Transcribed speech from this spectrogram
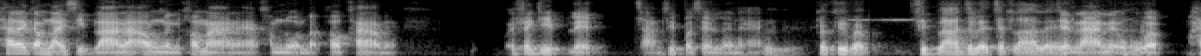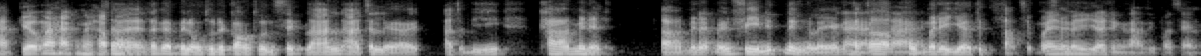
ถ้าได้กำไรสิบล้านแล้วเอาเงินเข้ามานะฮะคำนวณแบบคร่าวๆเนี่ย effective rate สามสิบเปอร์เซ็นเลยนะฮะอืมก็คือแบบ สิบล้านจะเหลือเจ็ดล้านเลยเจ็ดล้านเลยโอ้โหแบบหักเยอะมากนะครับใช่ถ้าเกิดไปลงทุนในกองทุนสิบล้าน อาจจะเหลืออาจจะมีค่า manage อ่า management fee นิดหนึ่งอะไรเงี้ยแต่ก็อ่าใช่คงไม่ได้เยอะถึงสามสิบเปอร์ไม่เซ็นต์ไม่ได้เยอะถึงสามสิบเปอร์เซ็นต์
